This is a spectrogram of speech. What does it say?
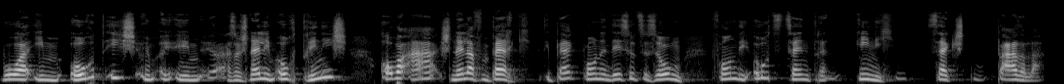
wo er im Ort ist, im, im, also schnell im Ort drin ist, aber auch schnell auf dem Berg. Die Bergbahnen, die sozusagen von den Ortszentren Innichen, Sechsten, Badala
